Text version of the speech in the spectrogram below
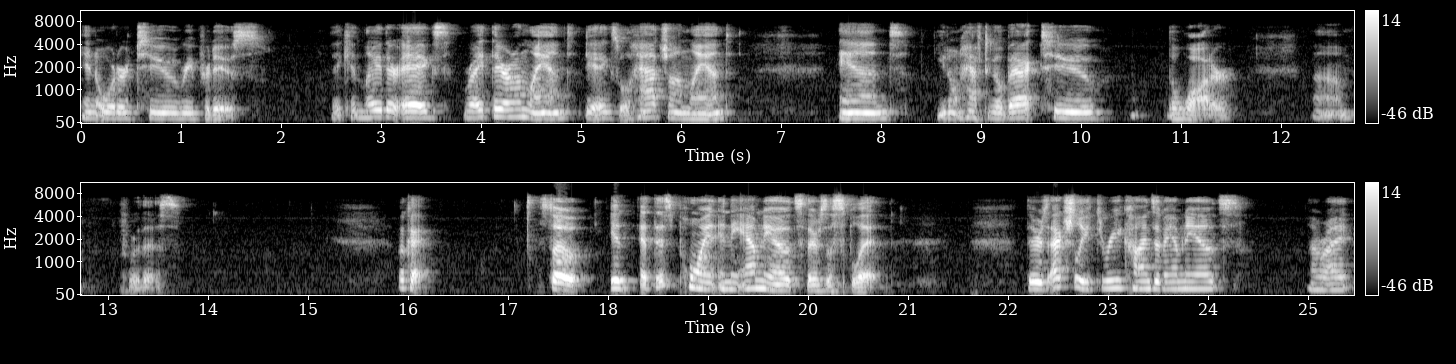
in order to reproduce. They can lay their eggs right there on land. The eggs will hatch on land, and you don't have to go back to the water um, for this. Okay, so at this point in the amniotes, there's a split. There's actually three kinds of amniotes, all right?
